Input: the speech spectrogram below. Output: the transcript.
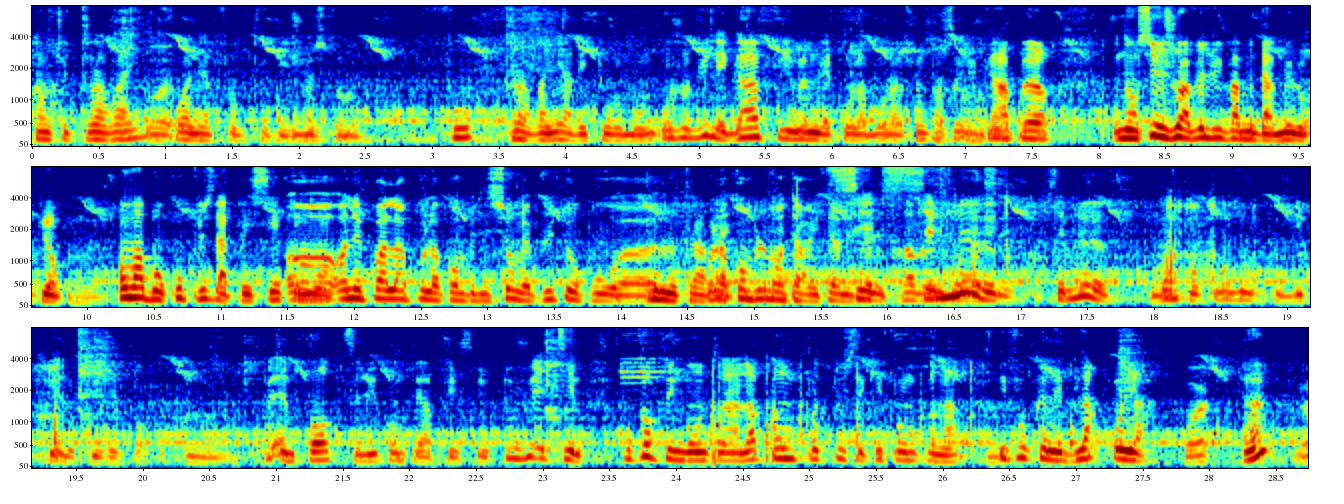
quand tu travailles, il Ouais. faut aller affronter des gens. Justement. faut travailler avec tout le monde. Aujourd'hui, les gars fuient même les collaborations parce que quelqu'un a peur. Non, si je joue avec lui, il va me damer le pion. On va beaucoup plus l'apprécier que moi. on n'est pas là pour la compétition, mais plutôt pour, euh, Pour le travail. la complémentarité. C'est le travail, c'est il faut l'œuvre, c'est l'œuvre qu'on propose au public qui est le plus important. Peu importe celui qu'on peut apprécier. Toujours est-il, pour qu'on un la pompe, tout ce qui pompe là, il faut que les blancs Oya, Ouais, hein, ouais.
